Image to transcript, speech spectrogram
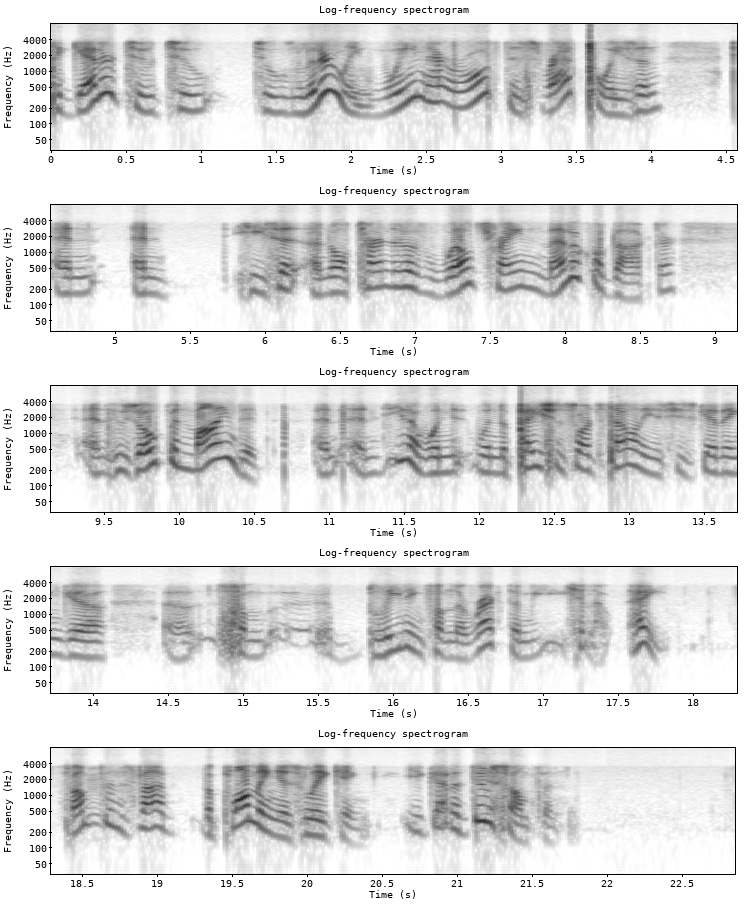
to get her to to to literally wean her off this rat poison and and he's a, an alternative well trained medical doctor and who's open minded and and you know when when the patient starts telling you she's getting uh, uh, some uh, bleeding from the rectum you know hey something's not the plumbing is leaking you got to do something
